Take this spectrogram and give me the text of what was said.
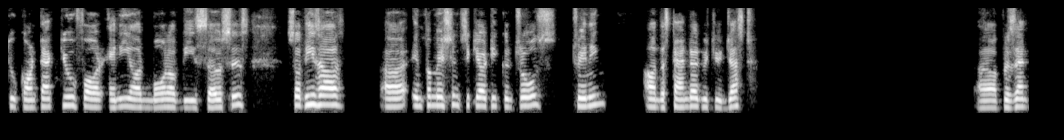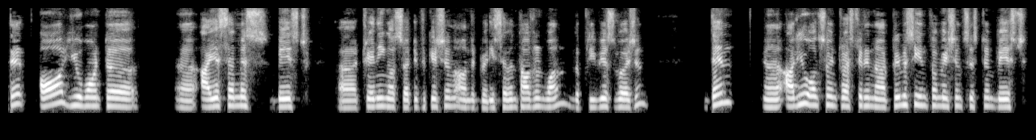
to contact you for any or more of these services? So these are uh, information security controls training on the standard which you just uh, presented, or you want a, a ISMS based uh, training or certification on the 27001, the previous version. Then uh, are you also interested in our privacy information system based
